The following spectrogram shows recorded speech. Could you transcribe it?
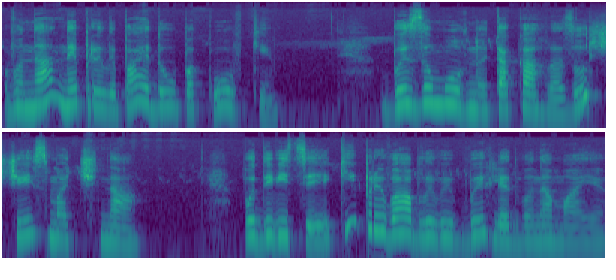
Вона не прилипає до упаковки. Безумовно, така глазур ще й смачна. Подивіться, який привабливий вигляд вона має.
